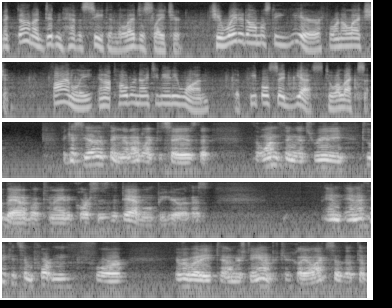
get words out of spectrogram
McDonough didn't have a seat in the legislature. She waited almost a year for an election. Finally, in October 1981, the people said yes to Alexa. I guess the other thing that I'd like to say is that the one thing that's really too bad about tonight, of course, is that Dad won't be here with us. And, and I think it's important for everybody to understand, particularly Alexa, that the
